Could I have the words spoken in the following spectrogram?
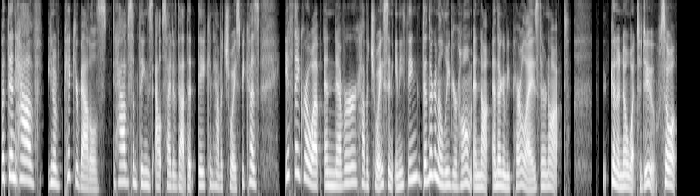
But then have, you know, pick your battles. Have some things outside of that that they can have a choice because if they grow up and never have a choice in anything, then they're going to leave your home and not and they're going to be paralyzed. They're not going to know what to do. So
